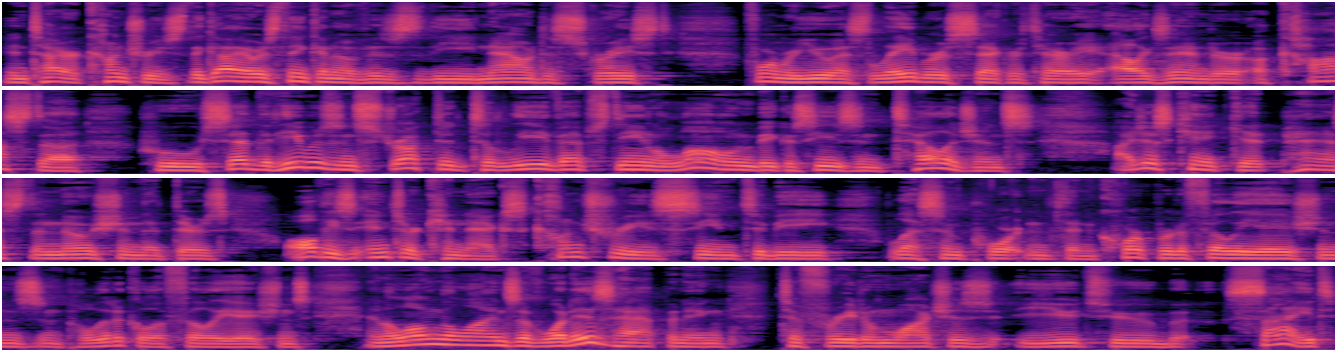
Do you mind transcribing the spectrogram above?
entire countries. The guy I was thinking of is the now disgraced former U.S. Labor Secretary Alexander Acosta, who said that he was instructed to leave Epstein alone because he's intelligence. I just can't get past the notion that there's all these interconnects. Countries seem to be less important than corporate affiliations and political affiliations. And along the lines of what is happening to Freedom Watch's YouTube site,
